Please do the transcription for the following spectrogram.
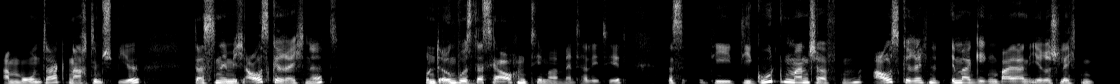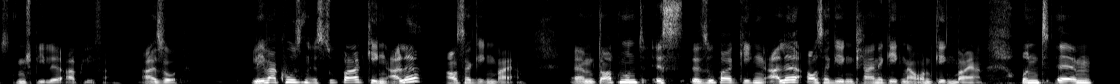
am Montag nach dem Spiel, dass nämlich ausgerechnet, und irgendwo ist das ja auch ein Thema Mentalität, dass die, die guten Mannschaften ausgerechnet immer gegen Bayern ihre schlechtesten Spiele abliefern. Also Leverkusen ist super gegen alle, außer gegen Bayern. Ähm, Dortmund ist äh, super gegen alle, außer gegen kleine Gegner und gegen Bayern. Und ähm,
